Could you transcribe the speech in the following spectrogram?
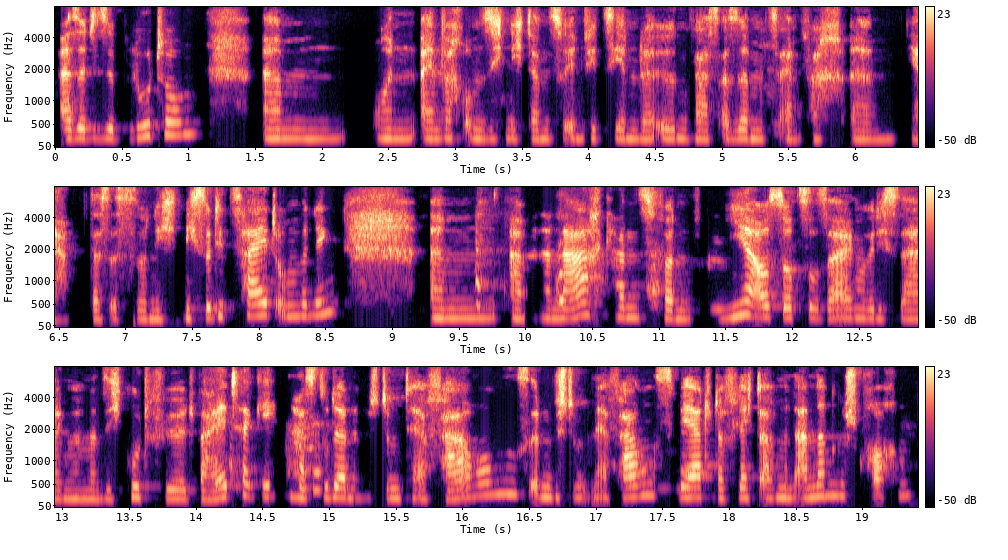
Also diese Blutung. Ähm, und einfach um sich nicht dann zu infizieren oder irgendwas. Also damit es einfach, ähm, ja, das ist so nicht, nicht so die Zeit unbedingt. Ähm, aber danach kann es von, von mir aus sozusagen, würde ich sagen, wenn man sich gut fühlt, weitergehen. Hast du da eine bestimmte Erfahrung, einen bestimmten Erfahrungswert oder vielleicht auch mit anderen gesprochen?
